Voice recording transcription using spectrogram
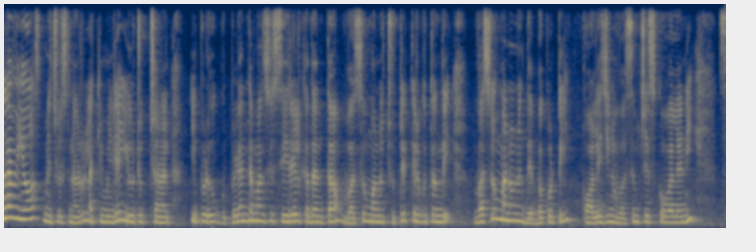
Hello views మీరు చూస్తున్నారు lucky media YouTube channel. ఇప్పుడు గుప్పెడంత మనసు సీరియల్ కదంతా వసు మను చుట్టే తిరుగుతుంది. వసు మనును దెబ్బ కొట్టి కాలేజీని వశం చేసుకోవాలని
